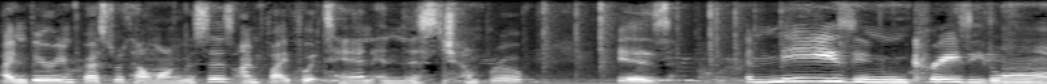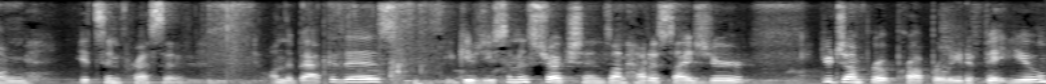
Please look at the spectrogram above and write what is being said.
I'm very impressed with how long this is. I'm five foot ten, and this jump rope is amazing, crazy long. It's impressive. On the back of this, it gives you some instructions on how to size your, your jump rope properly to fit you,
